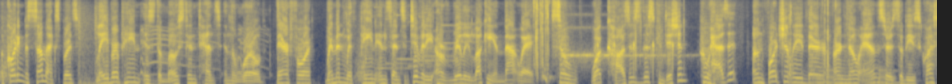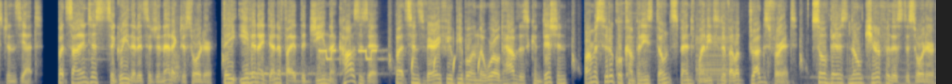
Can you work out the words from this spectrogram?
According to some experts, labor pain is the most intense in the world. Therefore, women with pain insensitivity are really lucky in that way. So, what causes this condition? Who has it? Unfortunately, there are no answers to these questions yet. But scientists agree that it's a genetic disorder. They even identified the gene that causes it. But since very few people in the world have this condition, pharmaceutical companies don't spend money to develop drugs for it. So there's no cure for this disorder.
